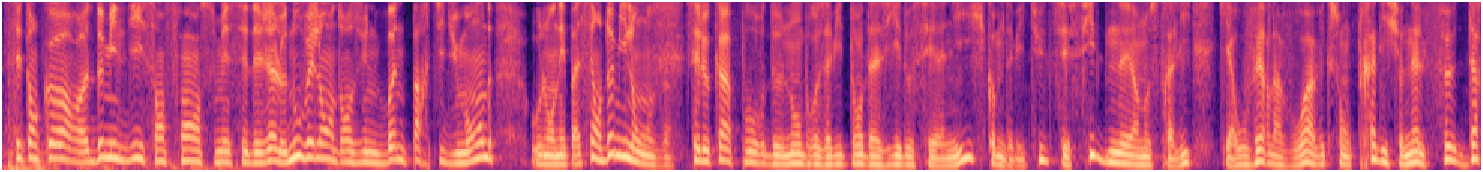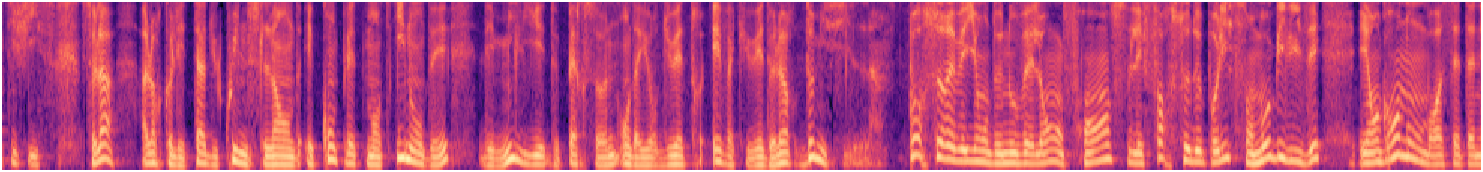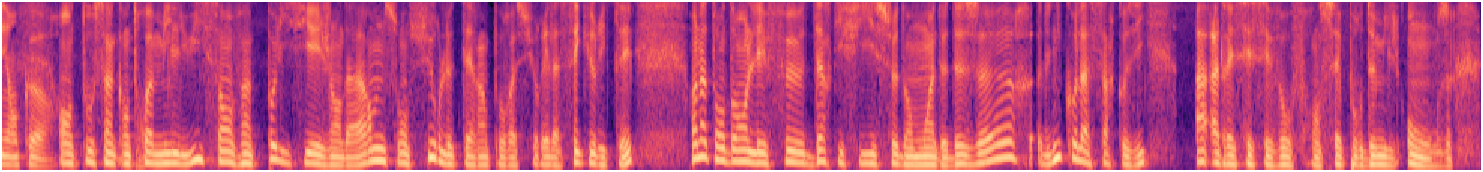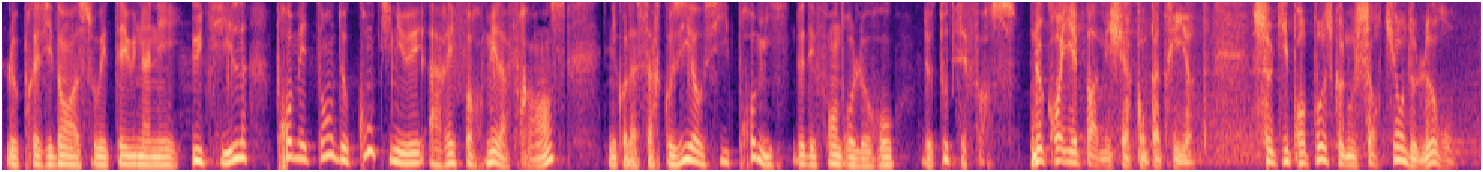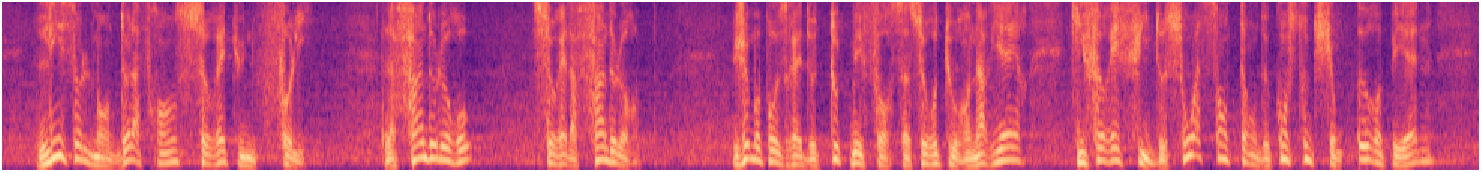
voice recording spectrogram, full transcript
C'est encore 2010 en France, mais c'est déjà le nouvel an dans une bonne partie du monde où l'on est passé en 2011. C'est le cas pour de nombreux habitants d'Asie et d'Océanie. Comme d'habitude, c'est Sydney en Australie qui a ouvert la voie avec son traditionnel feu d'artifice. Cela alors que l'état du Queensland est complètement inondé. Des milliers de personnes ont d'ailleurs dû être évacuées de leur domicile. Pour ce réveillon de Nouvel An en France, les forces de police sont mobilisées et en grand nombre cette année encore. En tout, 53 820 policiers et gendarmes sont sur le terrain pour assurer la sécurité. En attendant les feux d'artifice dans moins de deux heures, Nicolas Sarkozy a adressé ses vœux aux Français pour 2011. Le président a souhaité une année utile, promettant de continuer à réformer la France. Nicolas Sarkozy a aussi promis de défendre l'euro de toutes ses forces. Ne croyez pas, mes chers compatriotes, ceux qui proposent que nous sortions de l'euro. L'isolement de la France serait une folie. La fin de l'euro serait la fin de l'Europe. Je m'opposerai de toutes mes forces à ce retour en arrière qui ferait fi de 60 ans de construction européenne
